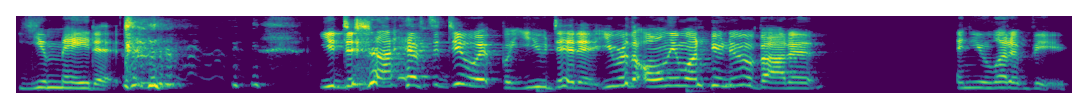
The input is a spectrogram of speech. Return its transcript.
you made it. You did not have to do it but you did it. You were the only one who knew about it and you let it be.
